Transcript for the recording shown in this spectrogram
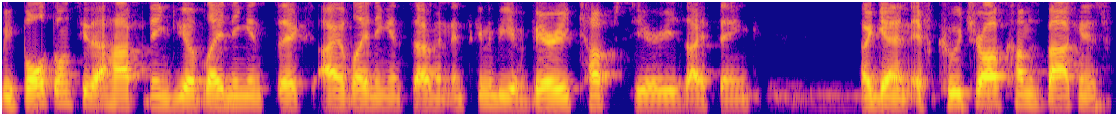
we both don't see that happening. You have Lightning in six, I have Lightning in seven. It's going to be a very tough series, I think. Again, if Kucherov comes back and is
